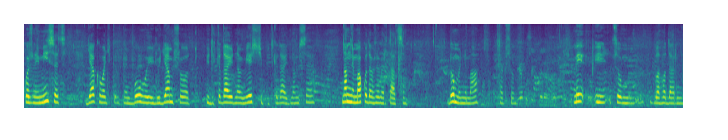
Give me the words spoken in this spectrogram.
кожен місяць. Дякувати Богу і людям, що підкидають нам вещі, підкидають нам все. Нам нема куди вже вертатися. Дома нема. Так що ми і цьому благодарні.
